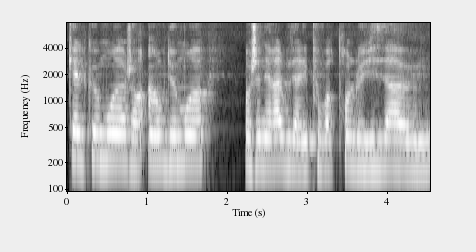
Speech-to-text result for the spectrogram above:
quelques mois, genre un ou deux mois, en général, vous allez pouvoir prendre le visa euh,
